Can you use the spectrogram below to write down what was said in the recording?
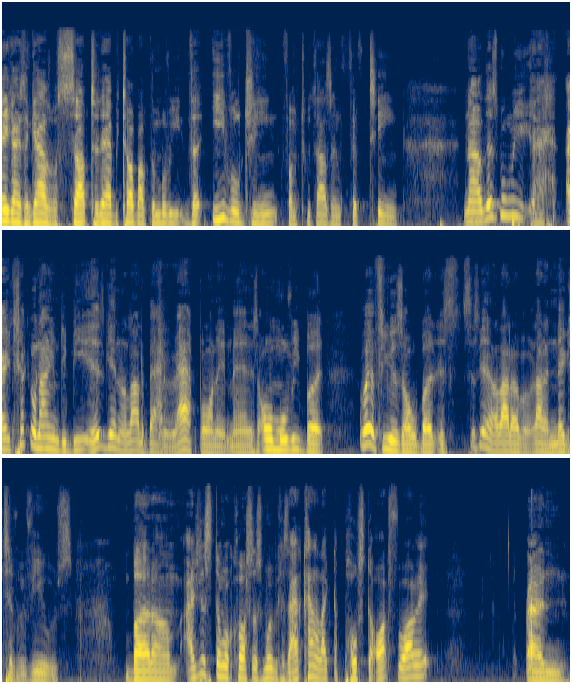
Hey guys and gals, what's up? Today I'll be talking about the movie The Evil Gene from 2015. Now, this movie, I checked on IMDb, it's getting a lot of bad rap on it, man. It's an old movie, but well, a few years old, but it's, it's getting a lot of a lot of negative reviews. But um, I just stumbled across this movie because I kind of like the poster art for it, and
